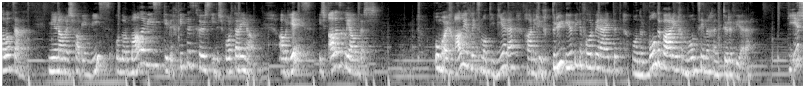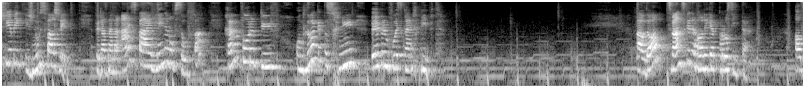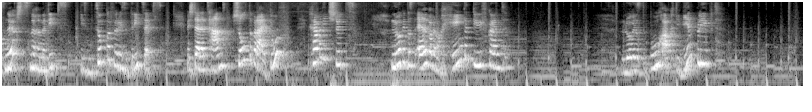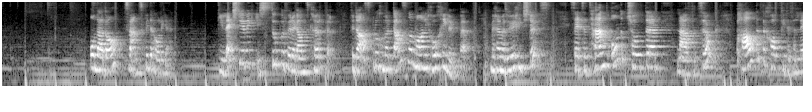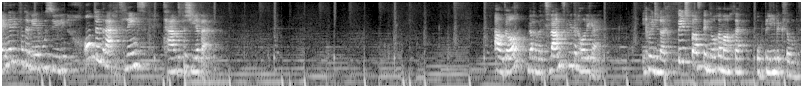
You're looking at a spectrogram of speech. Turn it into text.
Hallo zusammen, mein Name ist Fabienne Weiss und normalerweise gebe ich Fitnesskurs in der Sportarena. Aber jetzt ist alles etwas anders. Um euch alle bisschen zu motivieren, habe ich euch drei Übungen vorbereitet, die ihr wunderbar in eurem Wohnzimmer durchführen könnt. Die erste Übung ist ein Ausfallschritt. Für das nehmen wir ein Bein hinten aufs Sofa, kommen vorne tief und schauen, dass das Knie über dem Fußgelenk bleibt. Auch hier 20 Wiederholungen pro Seite. Als nächstes machen wir Dips. Die sind super für unseren Trizeps. Wir stellen die Hände schulterbreit auf, kommen in die Stütze, schauen, dass die Ellbogen nach hinten tief gehen, schauen, dass der Bauch aktiviert bleibt und auch hier 20 Wiederholungen. Die letzte Übung ist super für den ganzen Körper. Für das brauchen wir ganz normale Kochelümpen. Wir kommen hoch in die Stütze, setzen die Hände unter die Schultern, laufen zurück, behalten den Kopf in der Verlängerung der Wirbelsäule und dann rechts, links die Hände verschieben. Auch hier machen wir 20 Wiederholungen. Ich wünsche euch viel Spaß beim Nachmachen und bleibt gesund.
